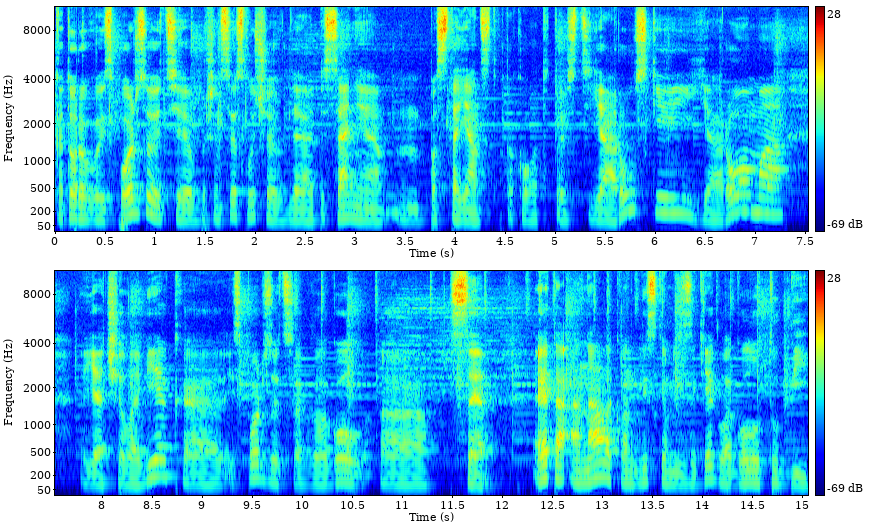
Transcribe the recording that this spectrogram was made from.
который вы используете в большинстве случаев для описания постоянства какого-то. То есть я русский, я Рома, я человек. э, Используется глагол э, «сэр». Это аналог в английском языке глаголу to be.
